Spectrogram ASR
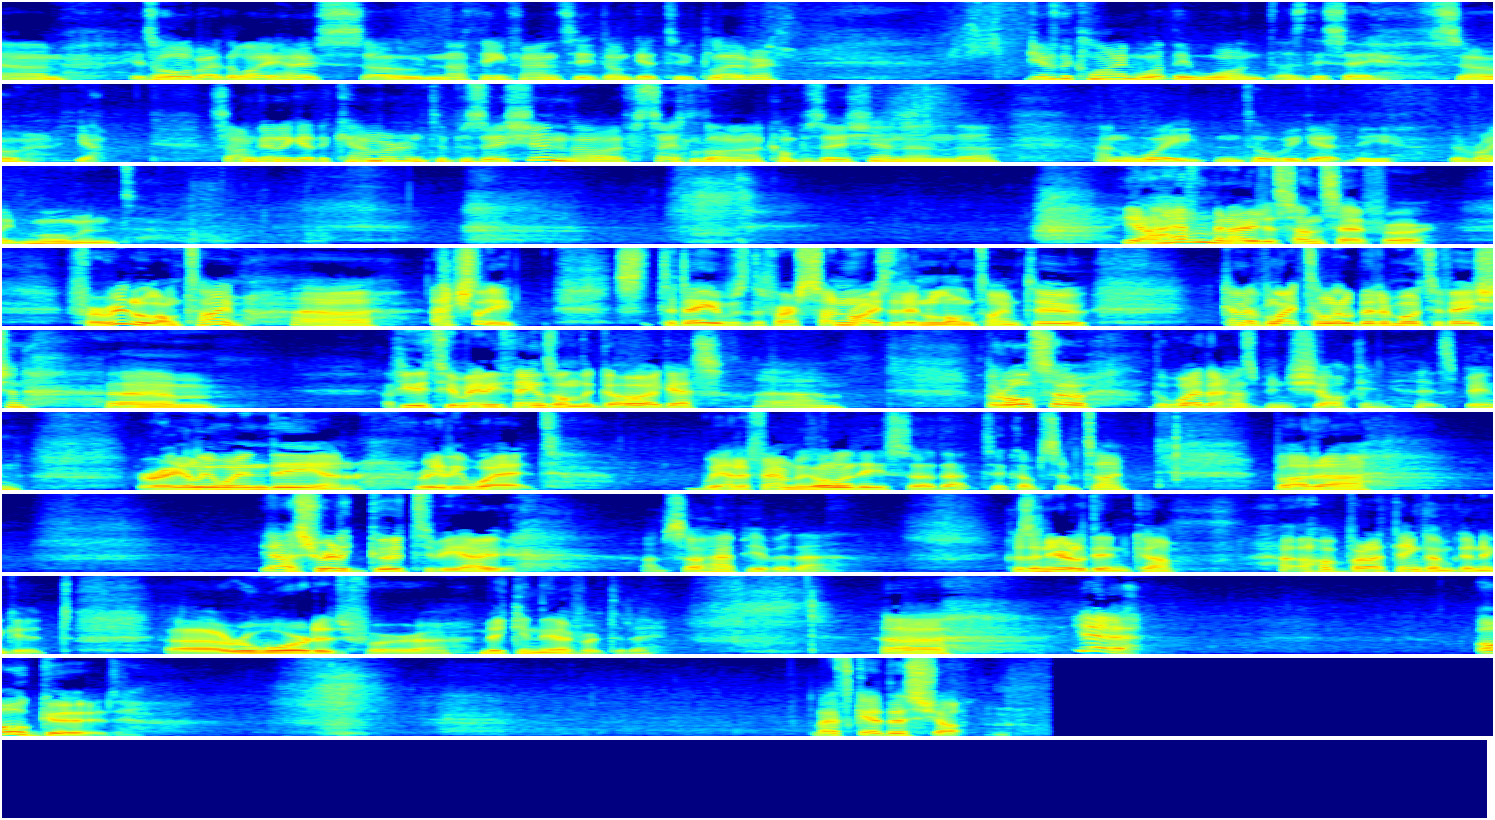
Um, it's all about the lighthouse so nothing fancy, don't get too clever give the client what they want, as they say. So yeah, so I'm going to get the camera into position. Now I've settled on our composition and uh, and wait until we get the the right moment. Yeah, I haven't been out at sunset for for a really long time. Uh, actually, today was the first sunrise I did in a long time too. Kind of lacked a little bit of motivation. Um, a few too many things on the go, I guess. Um, but also, the weather has been shocking. It's been really windy and really wet. We had a family holiday, so that took up some time. But uh, yeah, it's really good to be out. I'm so happy about that because I nearly didn't come. but I think I'm going to get uh, rewarded for uh, making the effort today. Uh, yeah, all good. Let's get this shot.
